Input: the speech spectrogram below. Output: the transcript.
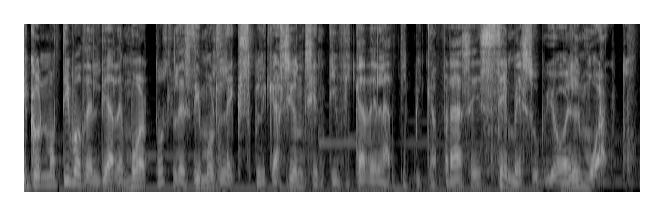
Y con motivo del Día de Muertos les dimos la explicación científica de la típica frase se me subió el muerto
